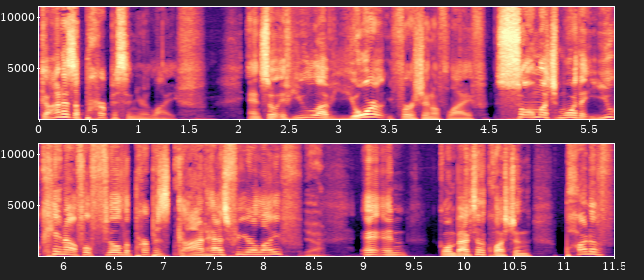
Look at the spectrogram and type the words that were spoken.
God has a purpose in your life. And so if you love your version of life so much more that you cannot fulfill the purpose God has for your life, Yeah. and, and going back to the question, part of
